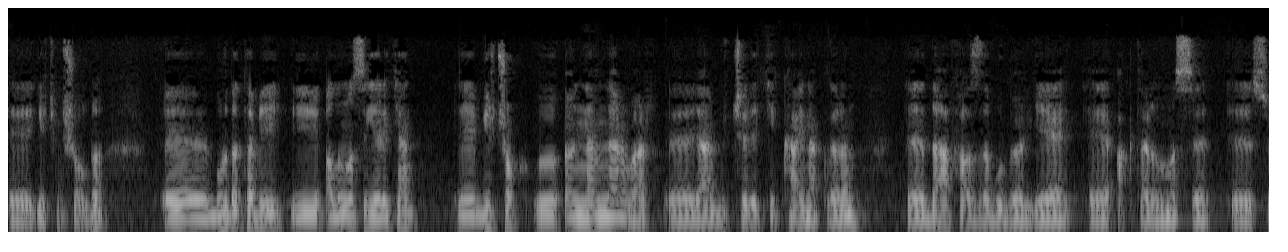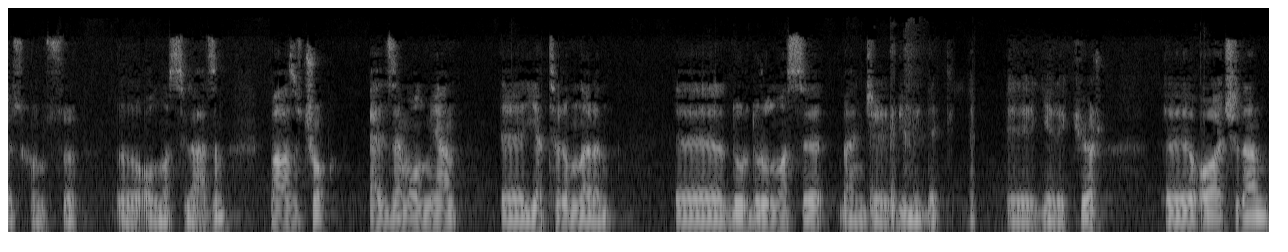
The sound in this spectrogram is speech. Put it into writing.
e, geçmiş oldu. E, burada tabii e, alınması gereken e, birçok e, önlemler var. Yani bütçedeki kaynakların daha fazla bu bölgeye aktarılması söz konusu olması lazım. Bazı çok elzem olmayan yatırımların durdurulması bence bir müddet e, gerekiyor. O açıdan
